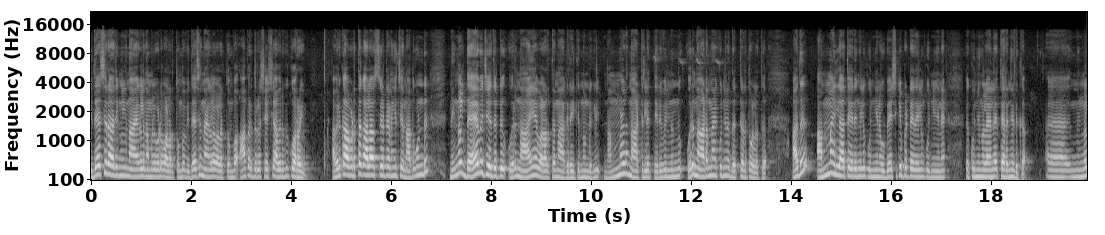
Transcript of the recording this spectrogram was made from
വിദേശ രാജ്യങ്ങളിൽ നായകളെ നമ്മളിവിടെ വളർത്തുമ്പോൾ വിദേശ നായകളെ വളർത്തുമ്പോൾ ആ പ്രതിരോധശേഷി അവർക്ക് കുറയും. അവർക്ക് അവിടുത്തെ കാലാവസ്ഥയായിട്ട് ഇണങ്ങി ചേരണം അതുകൊണ്ട് നിങ്ങൾ ദയവ് ചെയ്തിട്ട് ഒരു നായയെ വളർത്താൻ ആഗ്രഹിക്കുന്നുണ്ടെങ്കിൽ നമ്മളെ നാട്ടിലെ തെരുവിൽ നിന്ന് ഒരു നാടൻ നായ കുഞ്ഞിനെ ദത്തെടുത്ത് വളർത്തുക. അത് അമ്മ ഇല്ലാത്ത ഏതെങ്കിലും കുഞ്ഞിനെ ഉപേക്ഷിക്കപ്പെട്ട ഏതെങ്കിലും കുഞ്ഞിങ്ങനെ കുഞ്ഞുങ്ങളെ തിരഞ്ഞെടുക്കുക. നിങ്ങൾ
